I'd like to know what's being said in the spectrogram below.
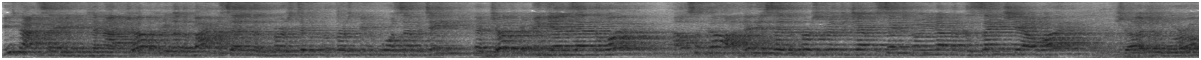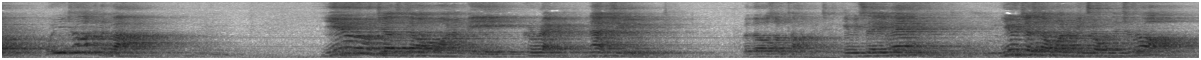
He's not saying you cannot judge because the Bible says in 1 uh, Peter 4, 17 that judgment begins at the what? House of God. Then he says in 1 Corinthians chapter 6, no, you're not that the saints shall what? Judge the world? What are you talking about? You just don't want to be corrected. Not you, but those I'm talking to. Can we say amen? You just don't want to be told that you're wrong.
